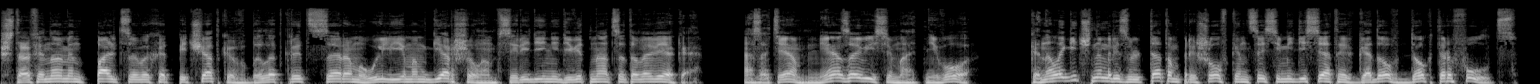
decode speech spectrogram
Что феномен пальцевых отпечатков был открыт сэром Уильямом Гершелом в середине XIX века, а затем, независимо от него, к аналогичным результатам пришел в конце 70-х годов доктор Фултс.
